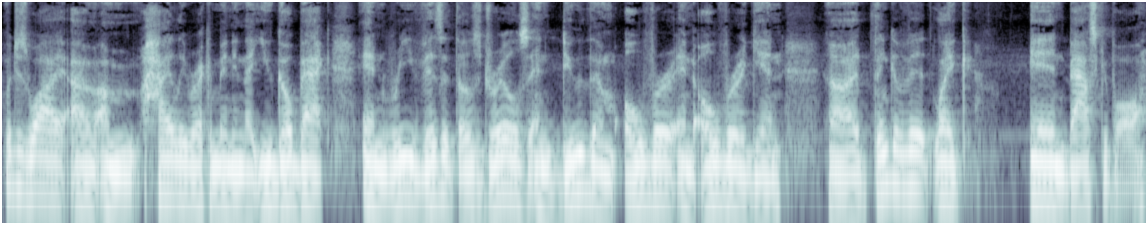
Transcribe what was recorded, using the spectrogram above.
which is why I'm, highly recommending that you go back and revisit those drills and do them over and over again. Uh, think of it like in basketball,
